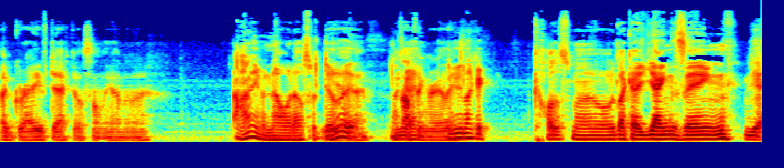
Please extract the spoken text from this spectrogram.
a grave deck or something. I don't know. I don't even know what else would do it. Like nothing a, really. Maybe like a Cosmo or like a Yang Zing. Yeah,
